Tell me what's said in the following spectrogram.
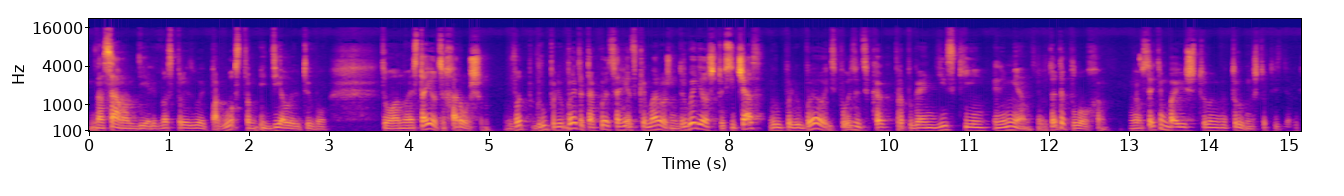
на самом деле воспроизводят по ГОСТам и делают его, то оно и остается хорошим. Вот группа Любе — это такое советское мороженое. Другое дело, что сейчас группа Любе используется как пропагандистский элемент. И вот это плохо. Но с этим боюсь, что трудно что-то сделать.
